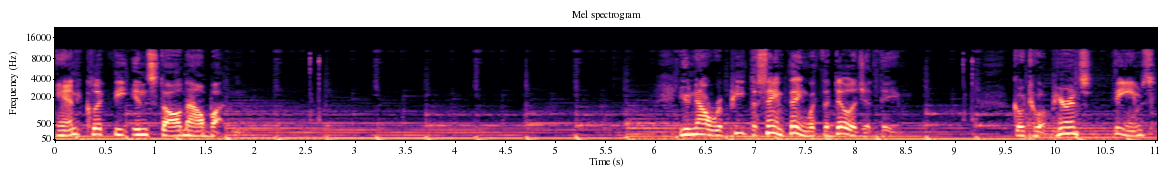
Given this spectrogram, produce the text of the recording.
and click the install now button. You now repeat the same thing with the diligent theme. Go to appearance, themes,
